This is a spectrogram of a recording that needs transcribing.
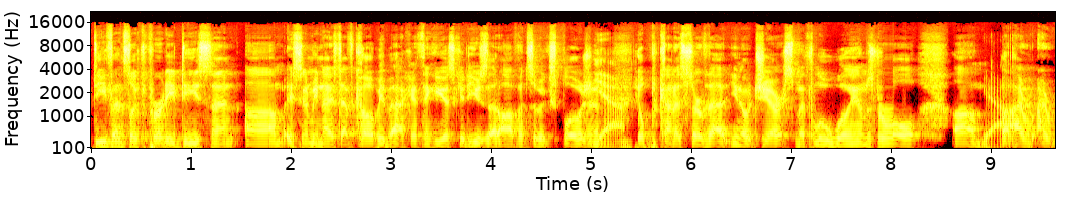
defense looks pretty decent. Um, it's going to be nice to have Coby back. I think you guys could use that offensive explosion. Yeah. he'll kind of serve that you know J.R. Smith, Lou Williams role. Um, Yeah. I, I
